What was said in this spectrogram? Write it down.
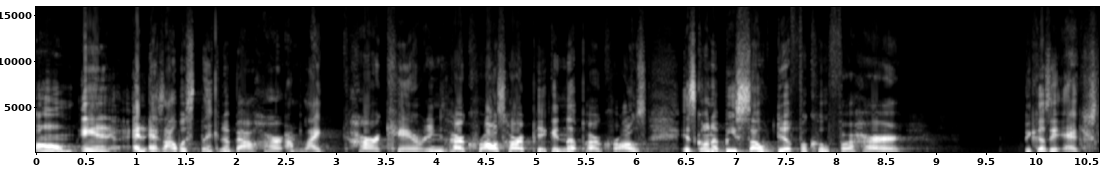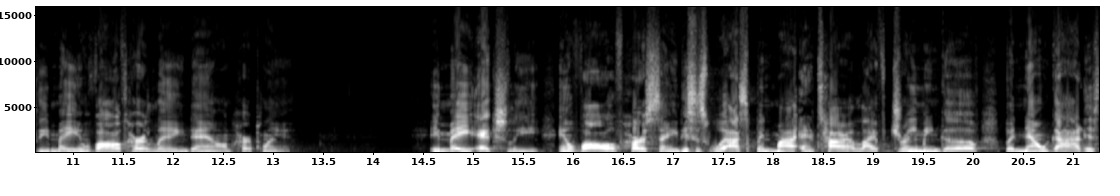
Um, and, and as I was thinking about her, I'm like, her carrying her cross, her picking up her cross is going to be so difficult for her because it actually may involve her laying down her plan. It may actually involve her saying, This is what I spent my entire life dreaming of, but now God is,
